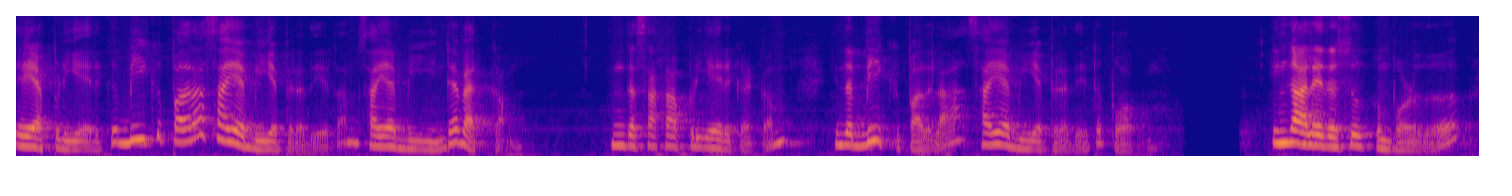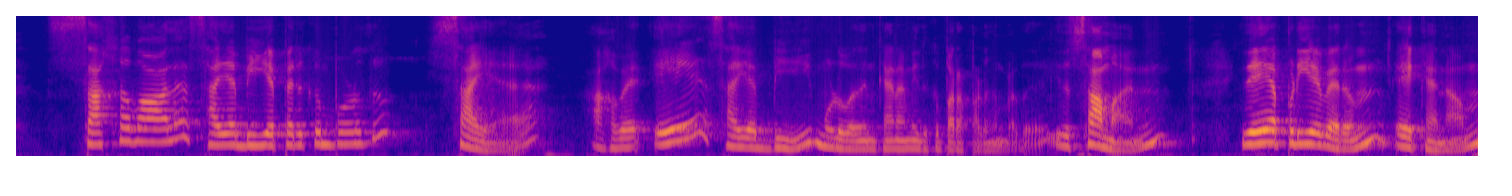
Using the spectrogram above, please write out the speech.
ஏ அப்படியே இருக்குது பிக்கு பதிலாக சய பியை பிரதியிடம் சய பியின் வர்க்கம். இந்த சக அப்படியே இருக்கட்டும். இந்த பிக்கு பதிலாக சய பியை பிரதிட்டு போகும். இங்கால இதை சுருக்கும் பொழுது சகவால சய பியை பெருக்கும் பொழுது சய ஆகவே ஏ சய பி முழுவதும் கணம் இதுக்கு பெறப்படுகின்றது. இது சமன். இதே அப்படியே வரும். ஏ கணம்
